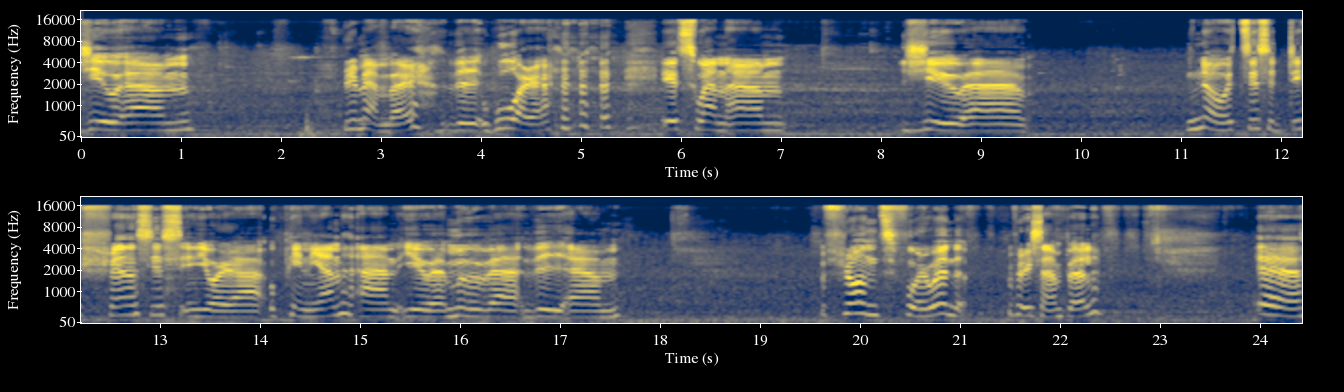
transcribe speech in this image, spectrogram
you um, remember the war it's when um, you uh, notice differences in your uh, opinion and you uh, move uh, the um, front forward for example uh,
